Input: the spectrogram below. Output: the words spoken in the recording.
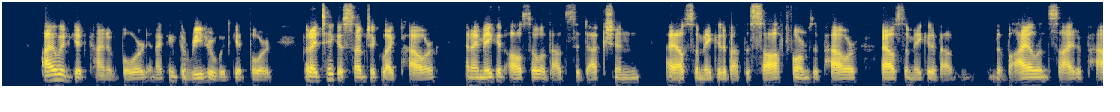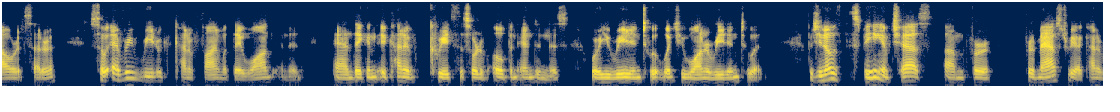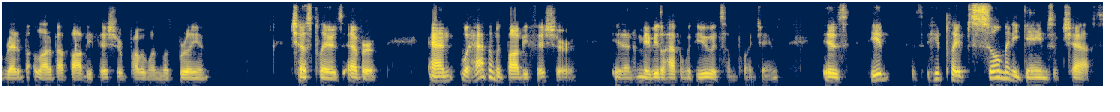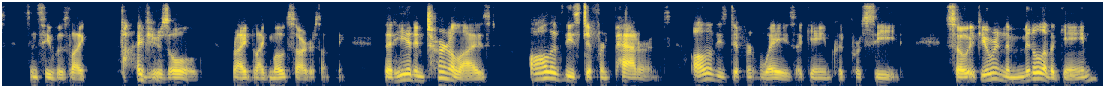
i would get kind of bored and i think the reader would get bored but I take a subject like power and I make it also about seduction. I also make it about the soft forms of power. I also make it about the violent side of power, etc. So every reader can kind of find what they want in it, and they can. It kind of creates the sort of open-endedness where you read into it what you want to read into it. But you know, speaking of chess, um, for for mastery, I kind of read a lot about Bobby Fischer, probably one of the most brilliant chess players ever. And what happened with Bobby Fischer, and maybe it'll happen with you at some point, James, is he'd he'd played so many games of chess since he was like five years old, right? Like Mozart or something, that he had internalized all of these different patterns, all of these different ways a game could proceed. So if you were in the middle of a game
